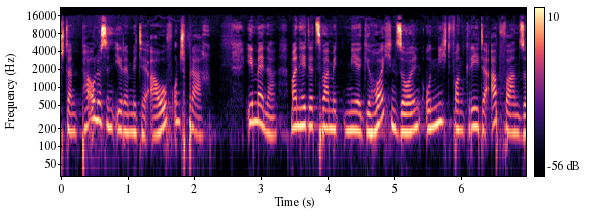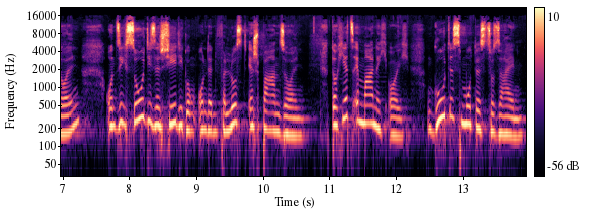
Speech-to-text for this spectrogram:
stand Paulus in ihrer Mitte auf und sprach, Ihr Männer, man hätte zwar mit mir gehorchen sollen und nicht von Kreta abfahren sollen und sich so diese Schädigung und den Verlust ersparen sollen. Doch jetzt ermahne ich euch, gutes Mutes zu sein,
